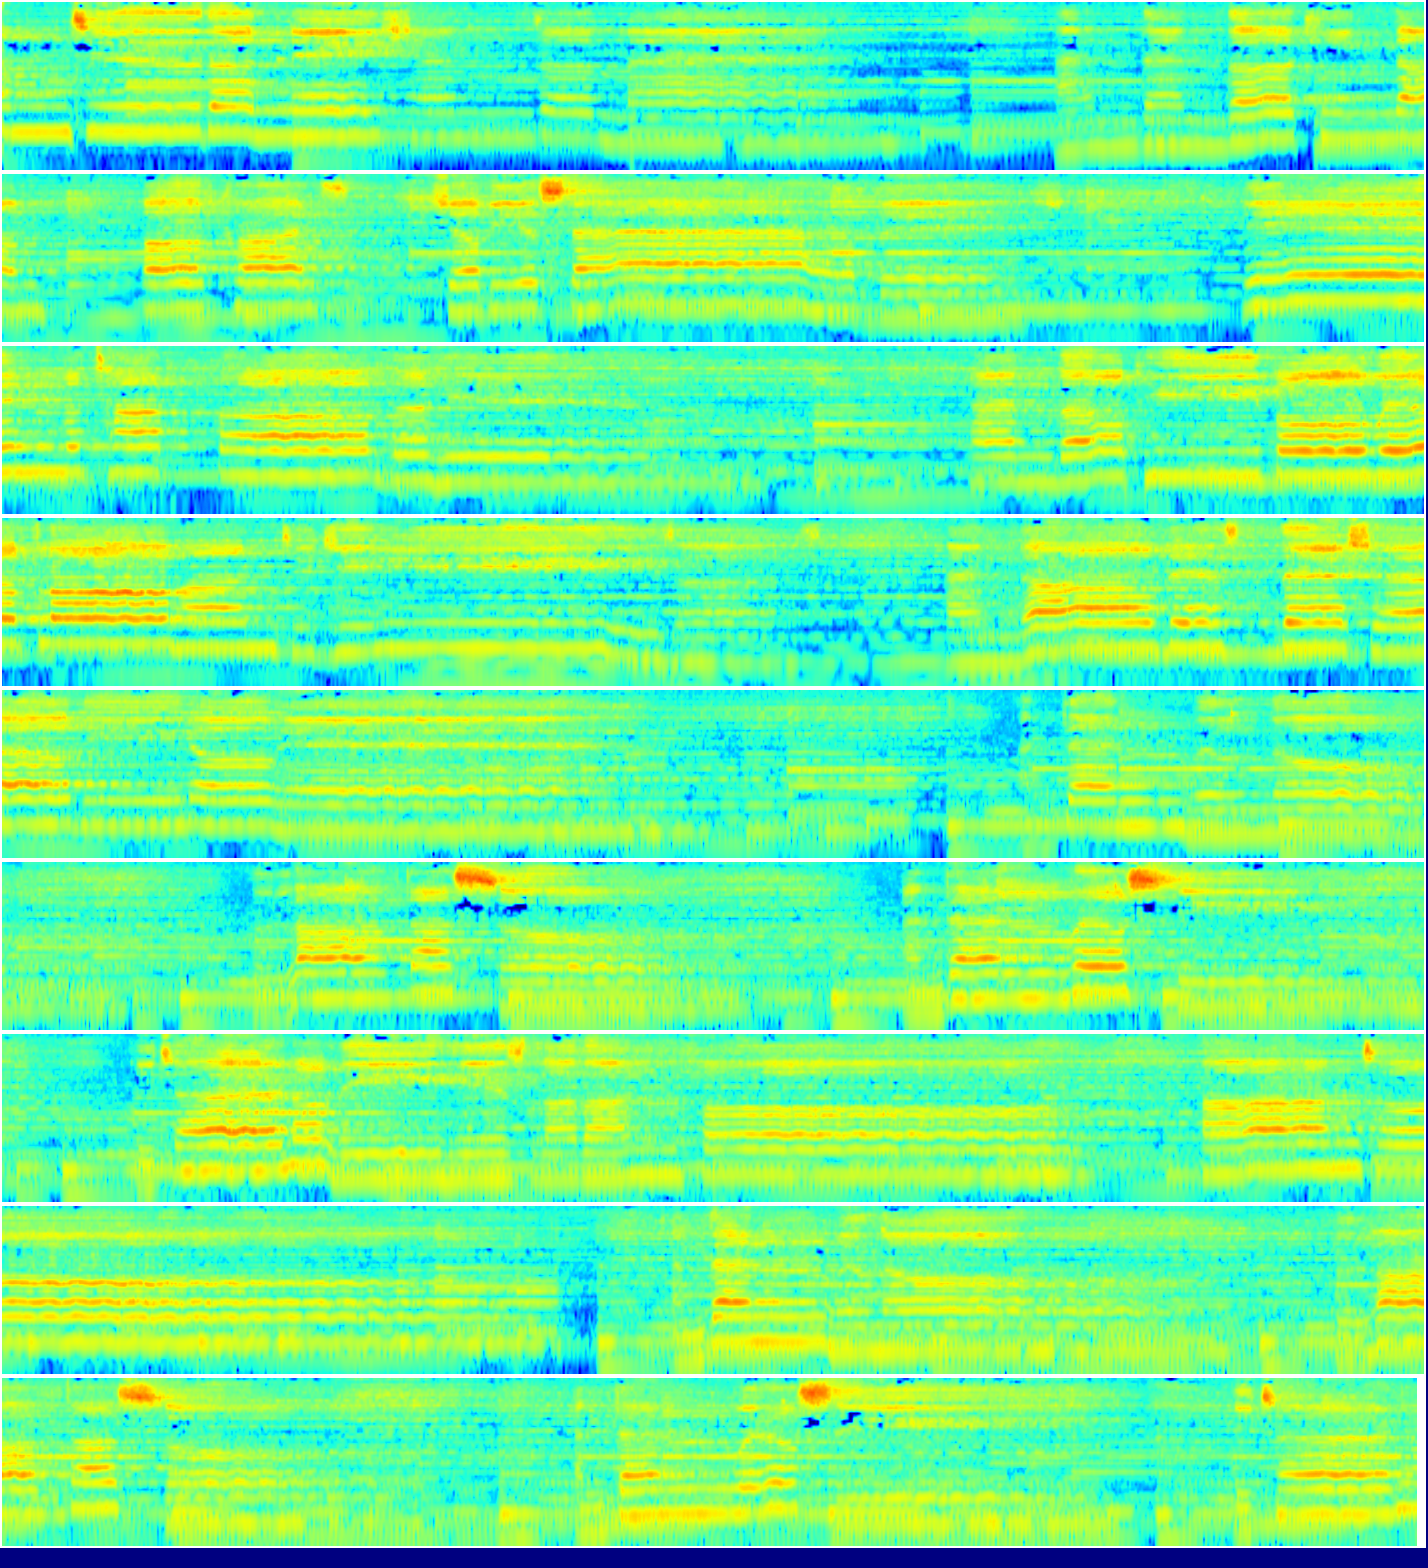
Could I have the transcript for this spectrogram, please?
unto the nations of man. And then the kingdom of Christ shall be established in the top of the hill and the people of this there shall be no end. And then we'll know who loved us so and then we'll see eternally his love unfold untold then we'll know who loved us so, and then we'll see eternal.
